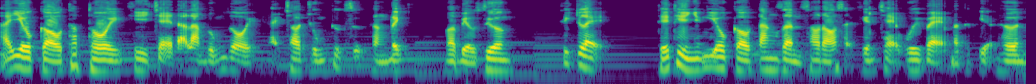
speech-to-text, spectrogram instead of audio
Hãy yêu cầu thấp thôi khi trẻ đã làm đúng rồi, hãy cho chúng thực sự khẳng định và biểu dương, khích lệ. Thế thì những yêu cầu tăng dần sau đó sẽ khiến trẻ vui vẻ và thực hiện hơn.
